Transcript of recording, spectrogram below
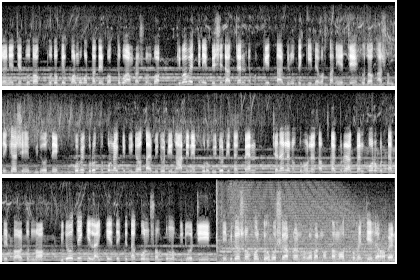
জানিয়েছে দুদক? দুদকের কর্মকর্তাদের বক্তব্য আমরা শুনব। কীভাবে তিনি ফেসে যাচ্ছেন, এমনকি তার বিরুদ্ধে কি ব্যবস্থা নিয়েছে? দুদক, আসুন দেখে আসি এই ভিডিওতে। খুবই গুরুত্বপূর্ণ একটি ভিডিও, তাই ভিডিওটি না টেনে পুরো ভিডিওটি দেখবেন। চ্যানেলে নতুন হলে সাবস্ক্রাইব করে রাখবেন। পরবর্তী আপডেট পাওয়ার জন্য। ভিডিওতে একটি লাইক দিয়ে দেখতে থাকুন, সম্পূর্ণ ভিডিওটি। এই ভিডিও সম্পর্কে অবশ্যই আপনার মূল্যবান মতামত কমেন্টে জানাবেন।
